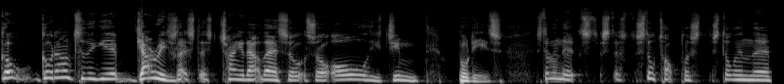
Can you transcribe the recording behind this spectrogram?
go go down to the uh, garage let's let's try it out there so so all his gym buddies still in the st- st- still topless still in the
